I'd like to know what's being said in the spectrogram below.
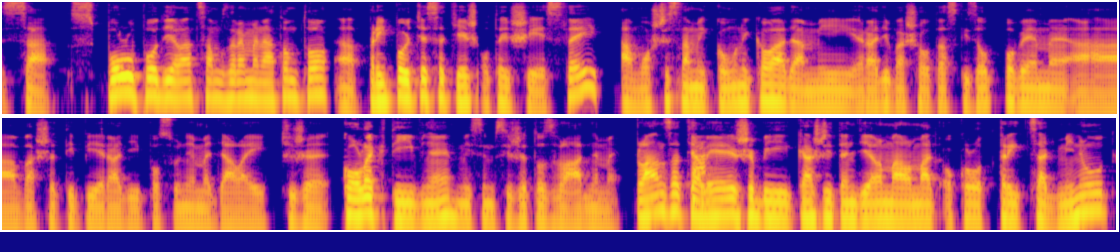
sa spolu podielať samozrejme na tomto, a pripojte sa tiež o tej šiestej a môžete s nami komunikovať a my radi vaše otázky zodpovieme a vaše tipy radi posunieme ďalej. Čiže kolektívne, myslím si, že to zvládneme. Plán zatiaľ tak. je, že by každý ten diel mal mať okolo 30 minút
